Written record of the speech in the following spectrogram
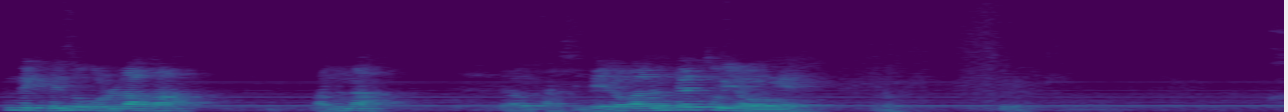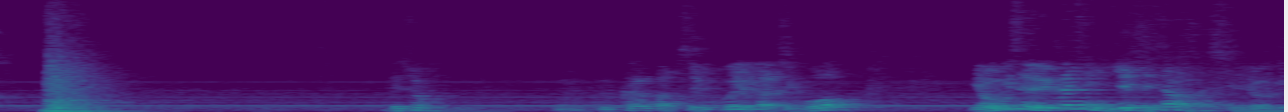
근데 계속 올라가 맞나? 그다음 다시 내려가는데 또 0에 이렇게 이렇게. 되죠? 음, 극한값을 구해가지고 여기서 여기까지는 이해되잖아 사실. 여기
